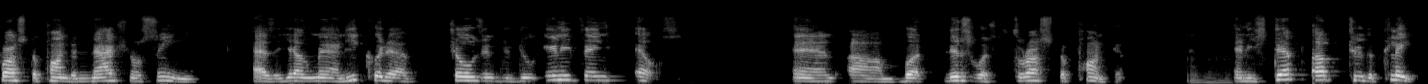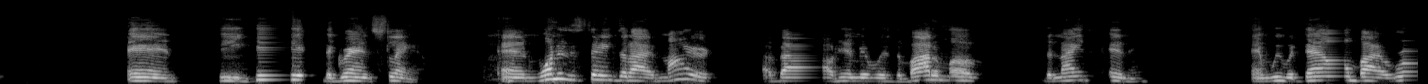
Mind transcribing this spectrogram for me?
thrust upon the national scene as a young man. He could have chosen to do anything else. And um, but this was thrust upon him. Mm-hmm. And he stepped up to the plate and he hit the grand slam. And one of the things that I admired about him. It was the bottom of the ninth inning, and we were down by a run,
